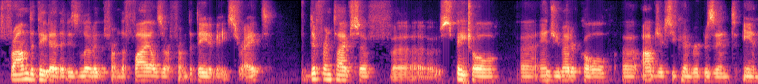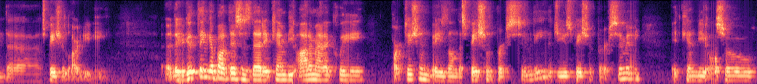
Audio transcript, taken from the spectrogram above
from the data that is loaded from the files or from the database, right? Different types of uh, spatial uh, and geometrical uh, objects you can represent in the spatial RDD. Uh, the good thing about this is that it can be automatically partitioned based on the spatial proximity, the geospatial proximity. It can be also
